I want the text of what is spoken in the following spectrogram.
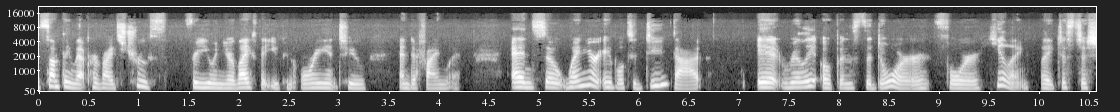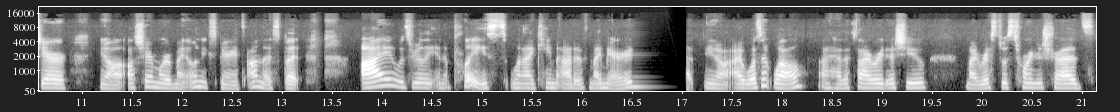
something that provides truth for you in your life that you can orient to and define with. And so when you're able to do that, it really opens the door for healing. Like just to share, you know, I'll share more of my own experience on this, but I was really in a place when I came out of my marriage that, you know, I wasn't well. I had a thyroid issue. My wrist was torn to shreds.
